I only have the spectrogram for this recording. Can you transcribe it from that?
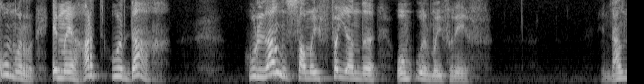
kommer en my hart oordag? Hoe lank sal my vyande hom oor my verhef? En dan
